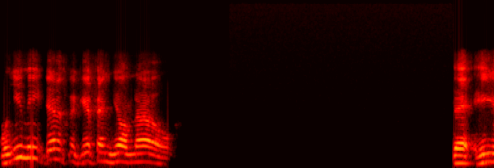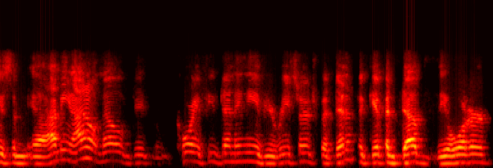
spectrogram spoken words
When you meet Dennis McGiffin, you'll know that he's the. Uh, I mean, I don't know, did, Corey, if you've done any of your research, but Dennis McGiffin dubbed the order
